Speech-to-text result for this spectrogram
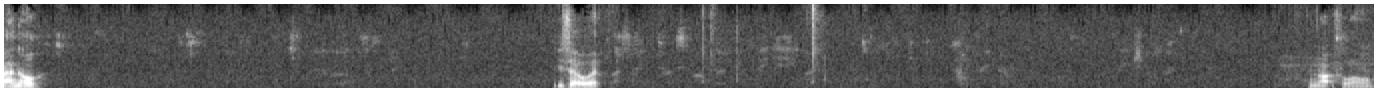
I know. You said what? Not for long.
